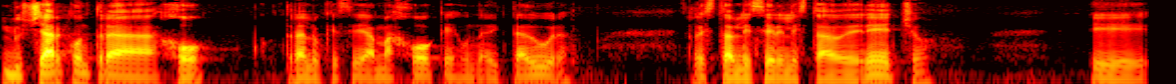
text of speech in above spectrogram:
luchar contra Jo, contra lo que se llama Jo, que es una dictadura, restablecer el Estado de Derecho, eh,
